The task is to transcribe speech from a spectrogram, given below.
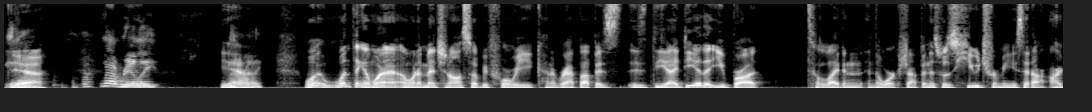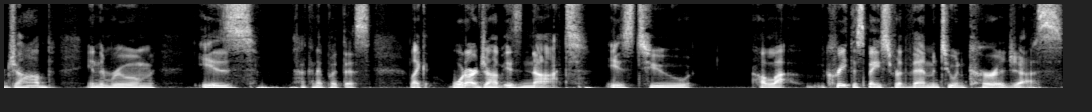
yeah. Know, not really. Yeah. Really. One, one thing I want to I want to mention also before we kind of wrap up is is the idea that you brought to light in, in the workshop, and this was huge for me. Is that our, our job in the room is how can I put this? like what our job is not is to allow create the space for them to encourage us.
